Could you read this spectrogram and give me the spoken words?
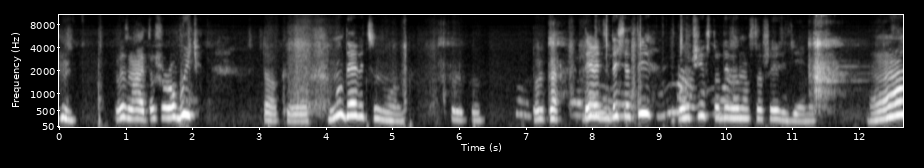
хм, ви знаєте, що робити. Так, е, ну 9 це норм. Только, только 9 з 10 і получив 196 денег. О,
